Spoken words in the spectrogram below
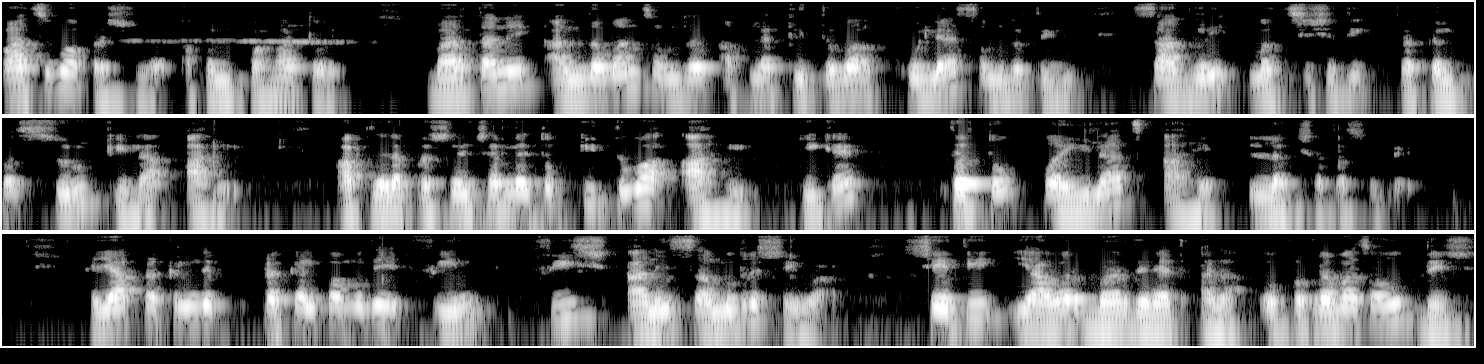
पाचवा प्रश्न आपण पाहतोय. भारताने अंदमान समुद्रात आपला कितवा खुल्या समुद्रातील सागरी मत्स्यशेती प्रकल्प सुरू केला आहे? आपल्याला प्रश्न विचारलाय तो कितवा आहे? ठीक आहे? तर तो पहिलाच आहे लक्षात असू दे. या प्रकल्प प्रकल्पामध्ये फिन फिश आणि समुद्र सेवा शेती यावर भर देण्यात आला. उपक्रमाचा उद्देश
